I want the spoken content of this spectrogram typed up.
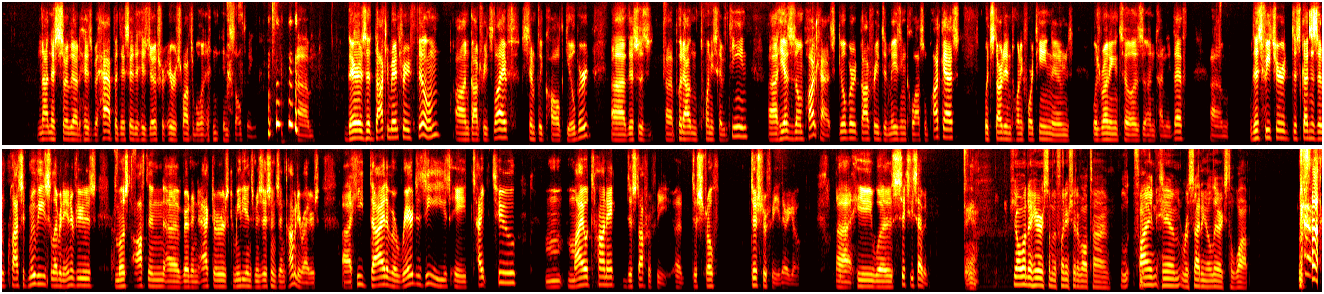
not necessarily on his behalf, but they said that his jokes were irresponsible and insulting. um, there's a documentary film on Gottfried's life, simply called Gilbert. Uh, this was uh, put out in 2017. Uh, he has his own podcast, Gilbert Gottfried's Amazing Colossal Podcast, which started in 2014 and was running until his untimely death. Um, this featured discussions of classic movies, celebrity interviews, most often uh, veteran actors, comedians, musicians, and comedy writers. Uh, he died of a rare disease, a type 2 myotonic dystrophy. Uh, dystroph- dystrophy. There you go. Uh, he was 67. Damn. If y'all want to hear some of the funniest shit of all time, l- find him reciting the lyrics to WAP.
